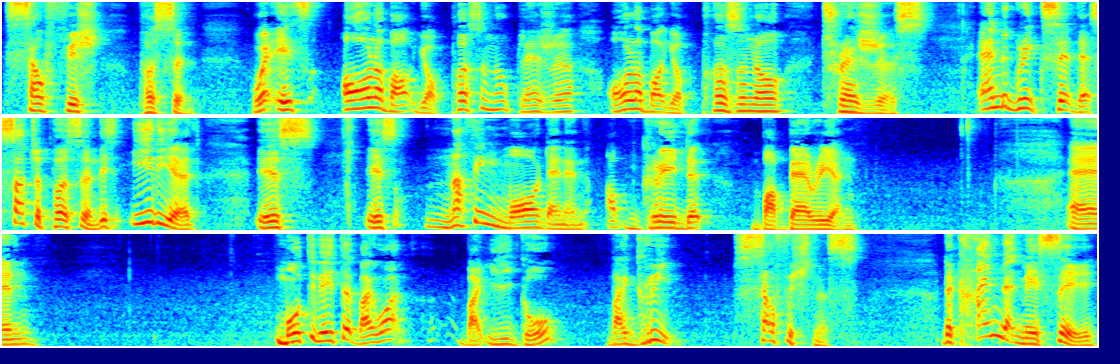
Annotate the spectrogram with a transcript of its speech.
selfish person, where it's all about your personal pleasure, all about your personal treasures. And the Greeks said that such a person, this idiot, is, is nothing more than an upgraded barbarian. And motivated by what? By ego, by greed, selfishness. The kind that may say,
